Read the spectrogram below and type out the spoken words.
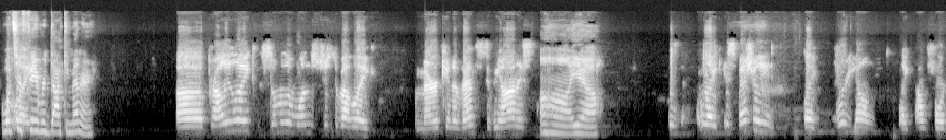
What's your like- favorite documentary? Uh, probably like some of the ones just about like American events. To be honest, Uh huh. Yeah. like especially like we're young. Like I'm 14,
